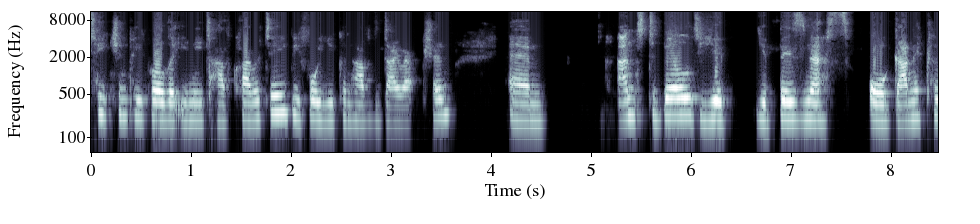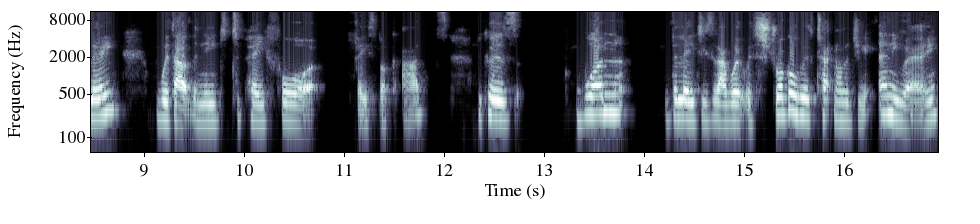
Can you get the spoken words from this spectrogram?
teaching people that you need to have clarity before you can have the direction. Um, and to build your your business organically without the need to pay for Facebook ads because one the ladies that I work with struggle with technology anyway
